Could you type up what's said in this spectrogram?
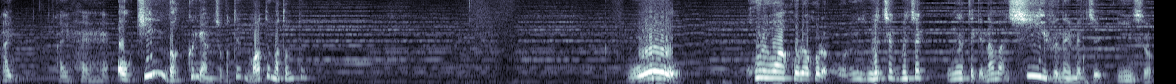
はい。はいはいはい。お、金ばっかりやん。ちょっと待って、待って待って待って。おおこれは、これは、これ、めちゃめちゃ、何やったっけ名前、シーフね、めっちゃいいんですよ。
